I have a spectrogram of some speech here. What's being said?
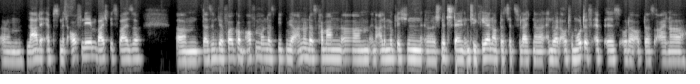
ähm, Lade-Apps mit aufnehmen, beispielsweise. Ähm, da sind wir vollkommen offen und das bieten wir an und das kann man ähm, in alle möglichen äh, Schnittstellen integrieren, ob das jetzt vielleicht eine Android Automotive App ist oder ob das eine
